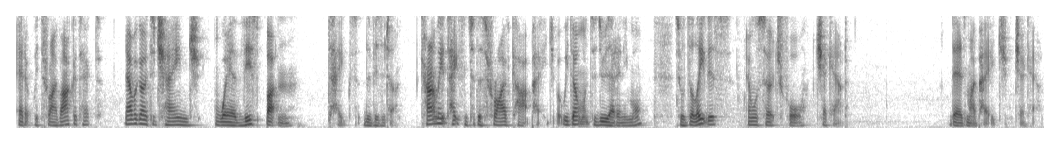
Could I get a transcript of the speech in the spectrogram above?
edit with Thrive Architect. Now we're going to change where this button takes the visitor. Currently it takes them to the Thrive cart page, but we don't want to do that anymore. So we'll delete this and we'll search for checkout. There's my page, checkout.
